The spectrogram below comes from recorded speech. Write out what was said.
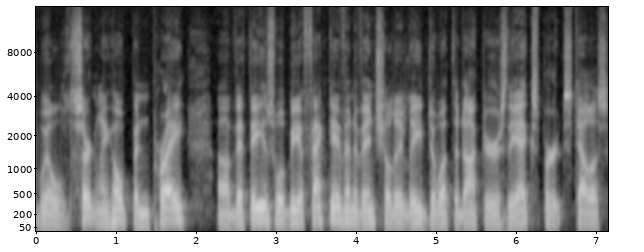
we'll certainly hope and pray uh, that these will be effective and eventually lead to what the doctors, the experts tell us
